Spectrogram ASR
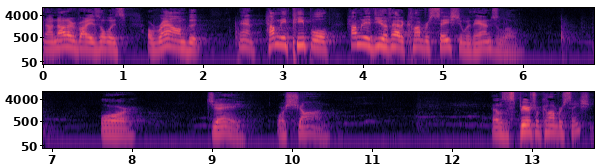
Now, not everybody is always around, but man, how many people, how many of you have had a conversation with Angelo or Jay or Sean? That was a spiritual conversation.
